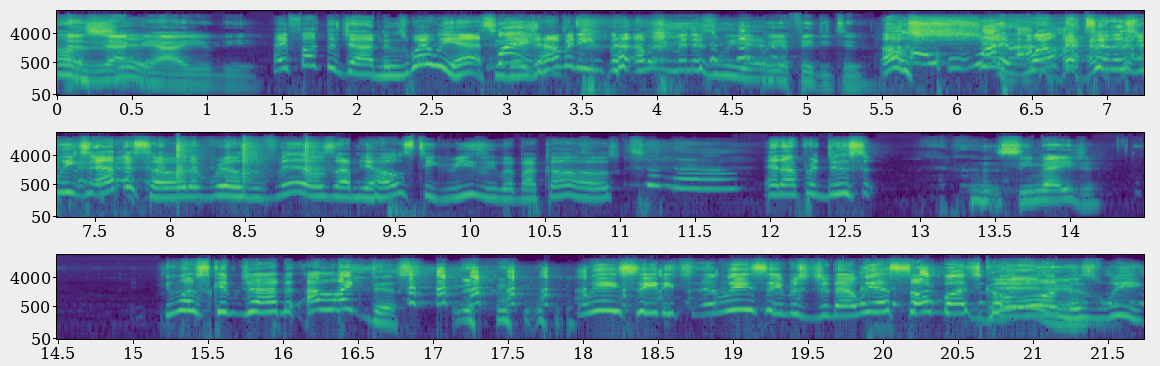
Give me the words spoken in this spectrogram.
Oh, That's exactly shit. how you be. Hey, fuck the John News. Where we at, C Major? How many how many minutes we in? We at 52. Oh, shit! Welcome to this week's episode of Reels and Feels. I'm your host T Greasy with my co-host and our producer. C major. You want to skip John? I like this. we ain't seen each. We ain't seen Miss Janelle. We had so much go Yeah. on this week.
